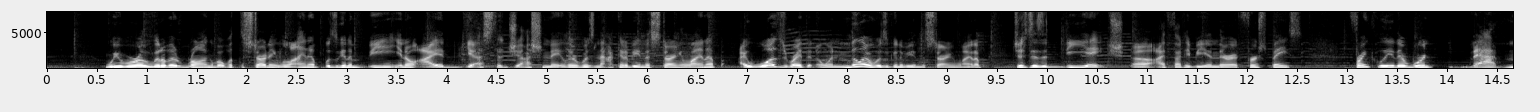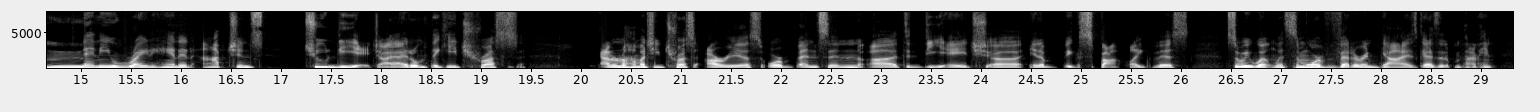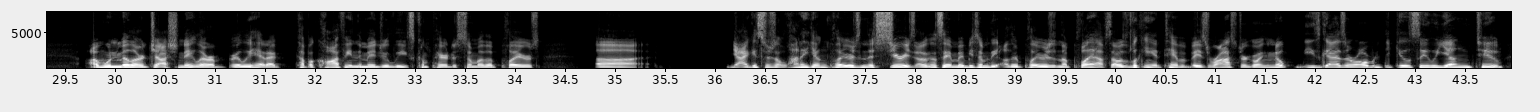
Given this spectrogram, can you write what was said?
We were a little bit wrong about what the starting lineup was going to be. You know, I had guessed that Josh Naylor was not going to be in the starting lineup. I was right that Owen Miller was going to be in the starting lineup, just as a DH. Uh, I thought he'd be in there at first base. Frankly, there weren't that many right handed options to DH. I, I don't think he trusts I don't know how much he trusts Arias or Benson uh, to DH uh, in a big spot like this. So we went with some more veteran guys, guys that I mean, Owen Miller and Josh Naylor have barely had a cup of coffee in the major leagues compared to some of the players. Uh, yeah, I guess there's a lot of young players in this series. I was gonna say maybe some of the other players in the playoffs. I was looking at Tampa Bay's roster, going, nope, these guys are all ridiculously young too.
